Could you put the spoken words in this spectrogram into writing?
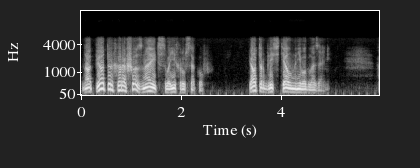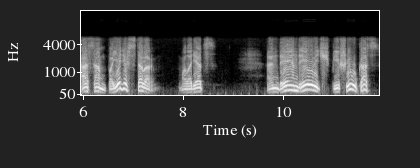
Но Петр хорошо знает своих русаков. Петр блестел на него глазами. «А сам поедешь с товаром?» Молодец. Андрей Андреевич, пиши указ.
